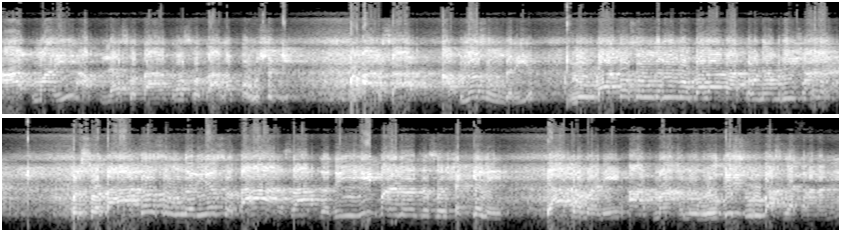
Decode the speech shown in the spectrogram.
आत्माही आपल्या स्वतःचा स्वतःला पाहू शकेल. पण आरसा आपलं सौंदर्य लोकांचं सौंदर्य लोकाला दाखवण्यामध्ये छान आहे. पण स्वतःच सौंदर्य स्वतः आरसा कधीही पाहणं जसं शक्य नाही त्याप्रमाणे आत्मा अनुभूती स्वरूप असल्या कारणाने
